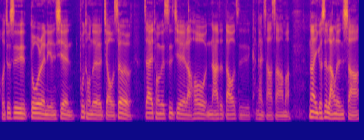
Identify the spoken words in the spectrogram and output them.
哦，就是多人连线，不同的角色在同一个世界，然后拿着刀子砍砍杀杀嘛。那一个是狼人杀，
